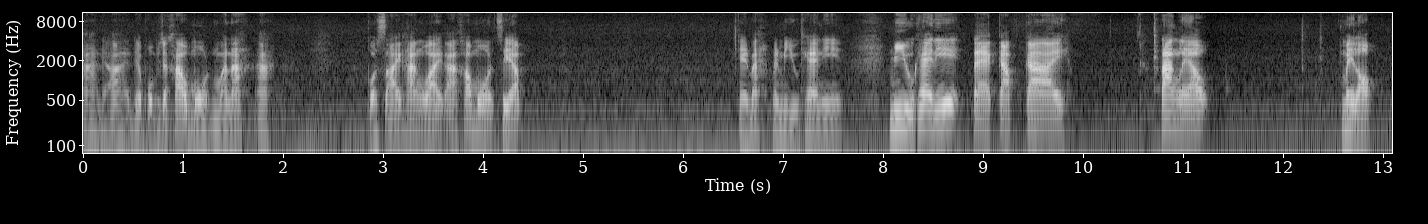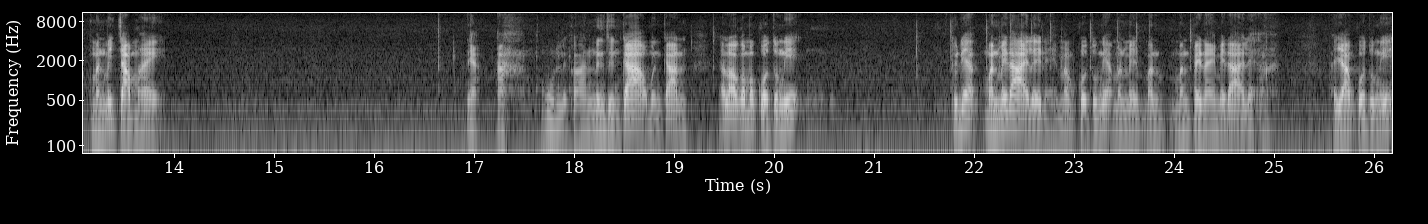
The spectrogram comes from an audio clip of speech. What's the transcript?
อะเดี๋ยวอะเดี๋ยวผมจะเข้าโหมดมานะอะกดซ้ายค้างไว้อะเข้าโหมดเสียบ เห็นไหมมันมีอยู่แค่นี้ มีอยู่แค่นี้แต่กลับกายตั้งแล้ว ไม่ล็อกมันไม่จำให้ เนี่ยอะหมุนเลยก่อนหนึ่งถึงเก้าเหมือนกัน แล้วเราก็มากดตรงนี้ ตัวเนี้ยมันไม่ได้เลยเนี่ยเห็นไหมกดตรงเนี้ยมันไม่มันมันไปไหนไม่ได้เลยอะ พยายามกดตรงนี้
